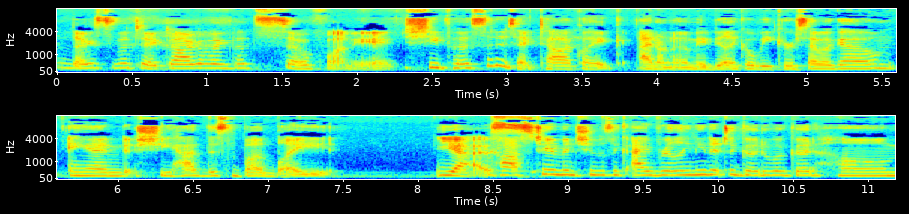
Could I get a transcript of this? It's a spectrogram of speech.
next to the TikTok. I'm like, that's so funny. she posted a TikTok like I don't know, maybe like a week or so ago, and she had this Bud Light Yes. costume, and she was like, "I really need it to go to a good home."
